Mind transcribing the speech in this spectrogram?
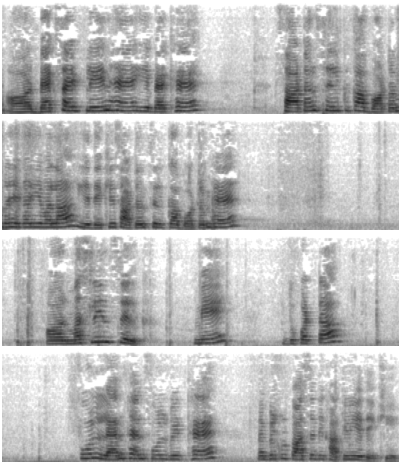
और बैक साइड प्लेन है, ये बैक है। साटन सिल्क का बॉटम रहेगा ये वाला। ये देखिए, साटन सिल्क का बॉटम है। और मसलिन सिल्क में dupatta full length and full width है। मैं बिल्कुल पास से दिखाती हूँ, ये देखिए।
